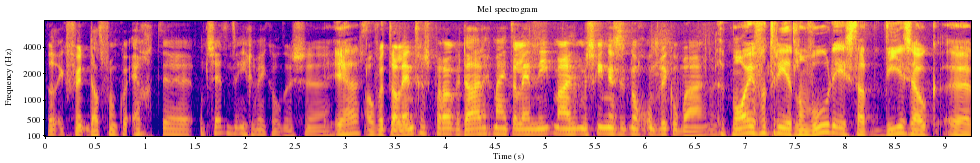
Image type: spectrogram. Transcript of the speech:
Dat, ik vind, dat vond ik echt eh, ontzettend ingewikkeld. Dus eh, Ja. over talent gesproken, daar ligt mijn talent niet. Maar misschien is het nog ontwikkelbaar. Het mooie van triathlon Woerden is dat die is ook eh,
